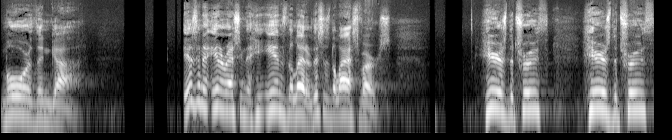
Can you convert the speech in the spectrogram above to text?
more than God. Isn't it interesting that he ends the letter? This is the last verse. Here is the truth. Here is the truth.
